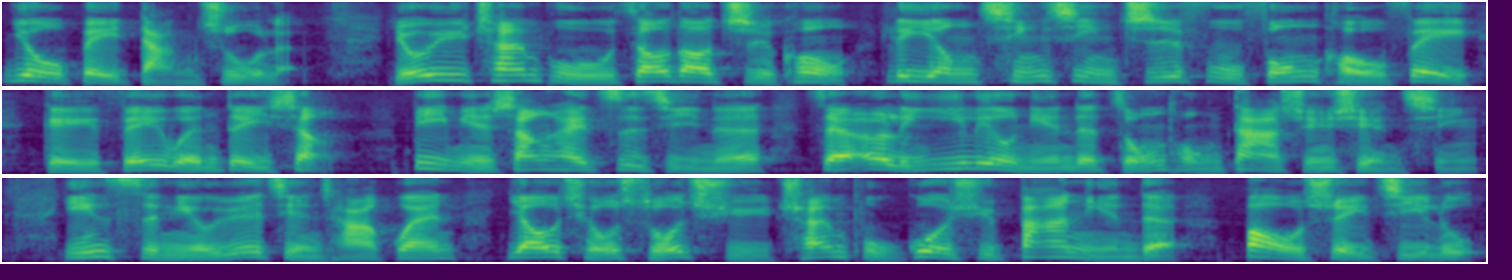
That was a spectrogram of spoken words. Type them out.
又被挡住了。由于川普遭到指控利用亲信支付封口费给绯闻对象。避免伤害自己呢，在二零一六年的总统大选选情，因此纽约检察官要求索取川普过去八年的报税记录，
